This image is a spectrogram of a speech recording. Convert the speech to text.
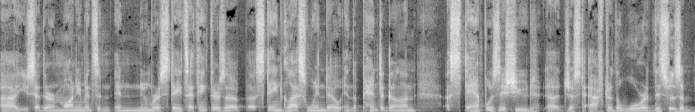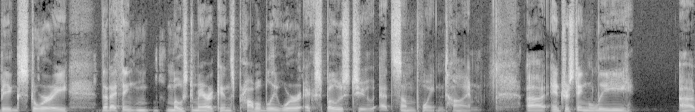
Uh, you said there are monuments in, in numerous states. I think there's a, a, stained glass window in the Pentagon. A stamp was issued uh, just after the war. This was a big story that I think m- most Americans probably were exposed to at some point in time. Uh, interestingly, uh,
